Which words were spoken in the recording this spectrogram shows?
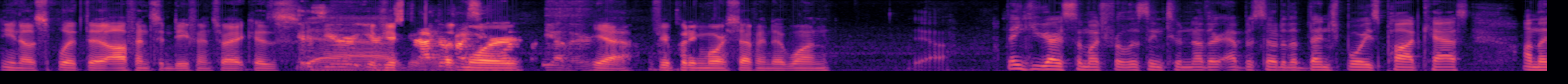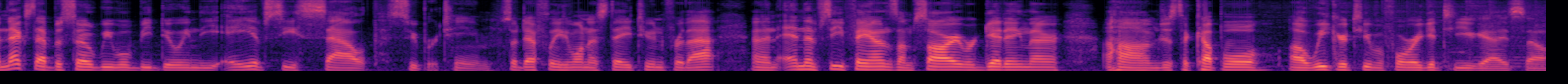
you know split the offense and defense, right? Because Yeah, you're, you're I sacrificing more- one the other. yeah, if you're putting more stuff into one. Yeah. Thank you guys so much for listening to another episode of the Bench Boys podcast. On the next episode, we will be doing the AFC South Super Team. So definitely want to stay tuned for that. And NFC fans, I'm sorry we're getting there. Um, just a couple, a week or two before we get to you guys. So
